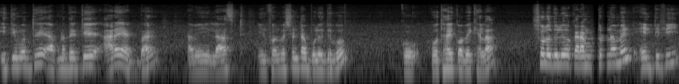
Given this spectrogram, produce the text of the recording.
ইতিমধ্যে আপনাদেরকে আরও একবার আমি লাস্ট ইনফরমেশনটা বলে দেব। কোথায় কবে খেলা? ষোলো দলীয় ক্যারাম টুর্নামেন্ট এনটিপি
